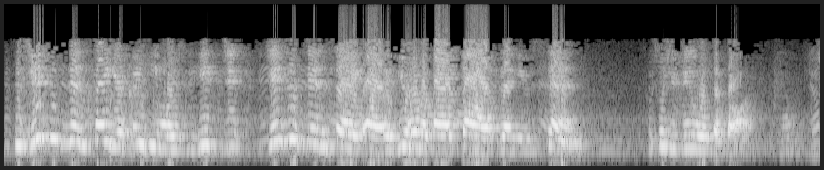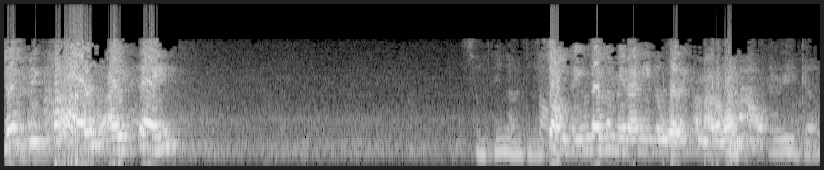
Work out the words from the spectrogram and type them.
Because Jesus didn't say your thinking was, he, Jesus didn't say, uh, if you have a bad thought, then you sin. That's what you do with the thought. Just because I think Something ugly. something doesn't mean I need to let it come out of my mouth. There you go.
